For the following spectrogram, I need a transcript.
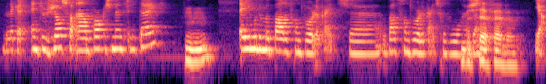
lekker enthousiaste aanpakkersmentaliteit. Mhm. En je moet een bepaalde verantwoordelijkheids, een bepaald verantwoordelijkheidsgevoel hebben. besef hebben. Ja.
